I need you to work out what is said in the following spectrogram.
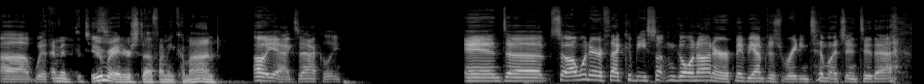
Uh, with I mean, the Tomb Raider stuff, I mean, come on. oh yeah, exactly. And uh, so I wonder if that could be something going on, or if maybe I'm just reading too much into that.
